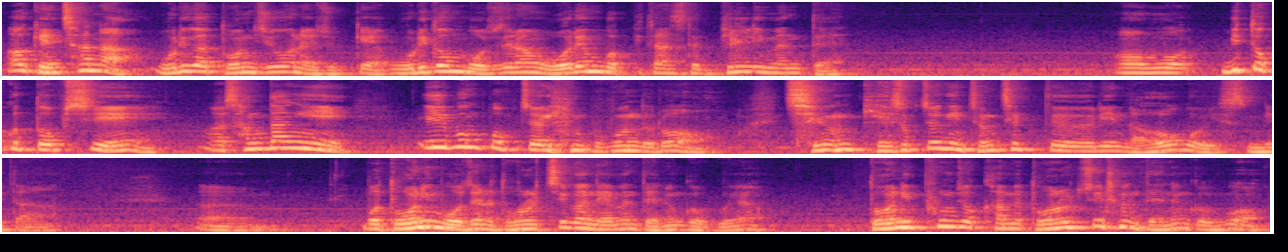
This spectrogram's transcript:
아 괜찮아. 우리가 돈 지원해 줄게. 우리 돈 모자라면 워렌 버핏한테 빌리면 돼. 어뭐 밑도 끝도 없이 어, 상당히 일분법적인 부분으로 지금 계속적인 정책들이 나오고 있습니다 어, 뭐 돈이 모자라 돈을 찍어내면 되는 거고요. 돈이 풍족하면 돈을 줄이면 되는 거고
